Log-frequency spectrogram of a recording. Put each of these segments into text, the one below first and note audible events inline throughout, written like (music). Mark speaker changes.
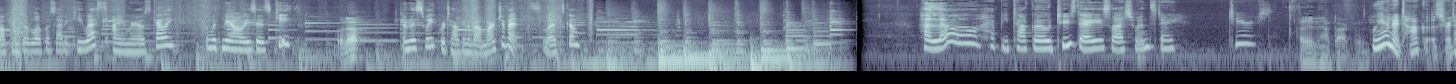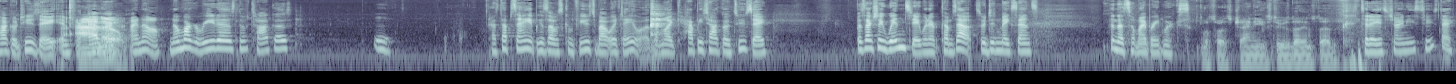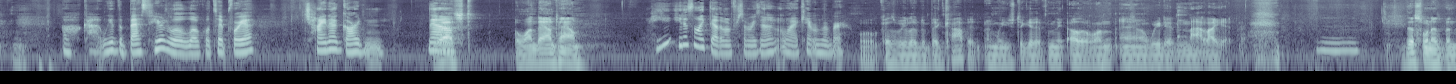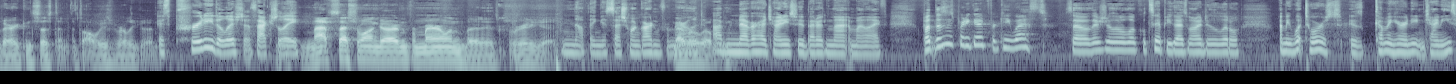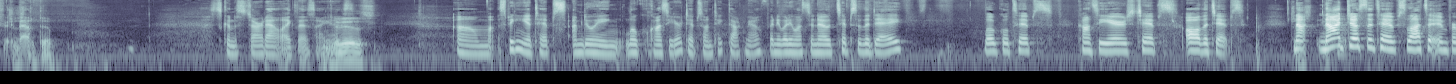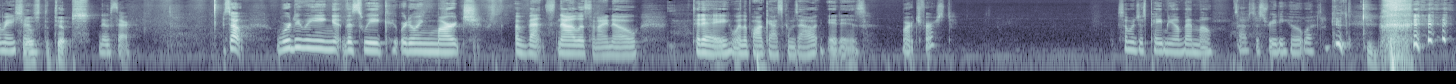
Speaker 1: welcome to the local side of Key West. I am Rose Kelly, and with me always is Keith.
Speaker 2: What up?
Speaker 1: And this week we're talking about March events. Let's go. Hello, happy Taco Tuesday slash Wednesday. Cheers.
Speaker 2: I didn't have tacos.
Speaker 1: We haven't had tacos for Taco Tuesday in forever.
Speaker 2: I know.
Speaker 1: I know. No margaritas, no tacos. Mm. I stopped saying it because I was confused about what day it was. I'm like, Happy Taco Tuesday. But it's actually Wednesday whenever it comes out, so it didn't make sense. And that's how my brain works.
Speaker 2: Well, so it's Chinese Tuesday instead. (laughs)
Speaker 1: Today is Chinese Tuesday. Oh, God. We have the best. Here's a little local tip for you China Garden. Now,
Speaker 2: West, the one downtown.
Speaker 1: he, he doesn't like the other one for some reason. I don't know why. I can't remember.
Speaker 2: Well, because we lived in Big Coppitt and we used to get it from the other one, and we did not like it.
Speaker 1: Hmm.
Speaker 2: This one has been very consistent. It's always really good.
Speaker 1: It's pretty delicious, actually.
Speaker 2: Not Szechuan Garden from Maryland, but it's pretty good.
Speaker 1: Nothing is Szechuan Garden from
Speaker 2: Never
Speaker 1: Maryland. I've never had Chinese food better than that in my life. But this is pretty good for Key West. So there's your little local tip. You guys want to do a little. I mean, what tourist is coming here and eating Chinese food, though?
Speaker 2: A tip.
Speaker 1: It's going to start out like this, I guess.
Speaker 2: It is.
Speaker 1: Um, speaking of tips, I'm doing local concierge tips on TikTok now. If anybody wants to know tips of the day, local tips, concierge tips, all the tips. not not just the tips, lots of information.
Speaker 2: Just the tips.
Speaker 1: No, sir. So we're doing this week, we're doing March events. Now, listen, I know today when the podcast comes out, it is March 1st. Someone just paid me on Venmo. So I was just reading who it was. (laughs)
Speaker 2: Just keep it. (laughs)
